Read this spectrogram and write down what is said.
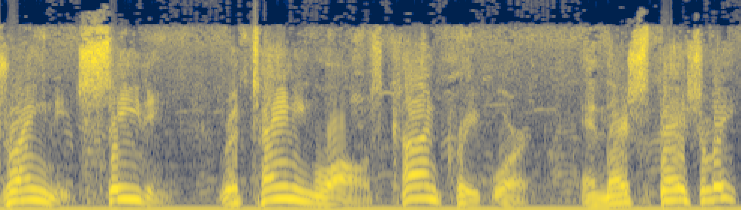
drainage, seeding, retaining walls, concrete work, and their specialty,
